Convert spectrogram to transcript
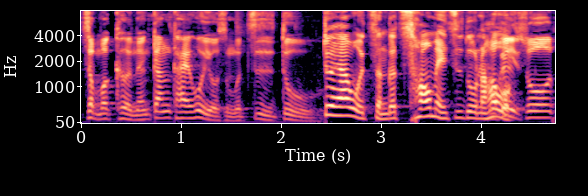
怎么可能刚开会有什么制度？对啊，我整个超没制度。然后我，我跟你说，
